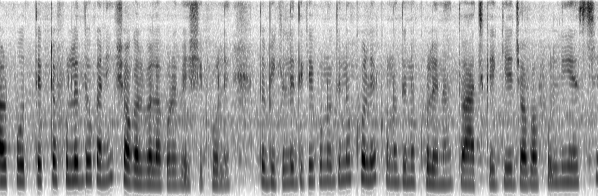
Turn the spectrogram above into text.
আর প্রত্যেকটা ফুলের দোকানই সকালবেলা করে বেশি খোলে। তো বিকেলের দিকে কোনো দিনও খোলে কোনো দিনও খোলে না। তো আজকে গিয়ে জবা ফুল নিয়ে এসেছি।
